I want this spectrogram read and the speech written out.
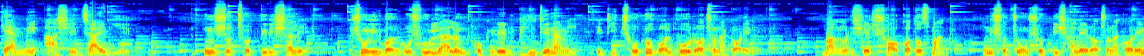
কেমনে আসে যায় দিয়ে। উনিশশো ছত্রিশ সালে সুনির্বল বসু লালন ফকিরের ভিটে নামে একটি ছোট গল্প রচনা করেন। বাংলাদেশের শওকত ওসমান উনিশশো চৌষট্টি সালে রচনা করেন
